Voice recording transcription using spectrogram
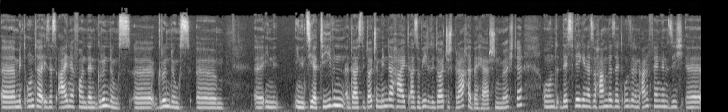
äh, mitunter ist es eine von den Gründungs, äh, Gründungs ähm, äh, in, Initiativen, dass die deutsche Minderheit also wieder die deutsche Sprache beherrschen möchte. Und deswegen also haben wir seit unseren Anfängen sich äh,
